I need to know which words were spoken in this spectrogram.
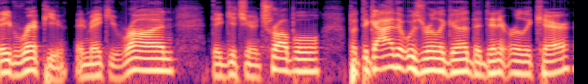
they'd rip you. They'd make you run, they'd get you in trouble. But the guy that was really good, that didn't really care,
